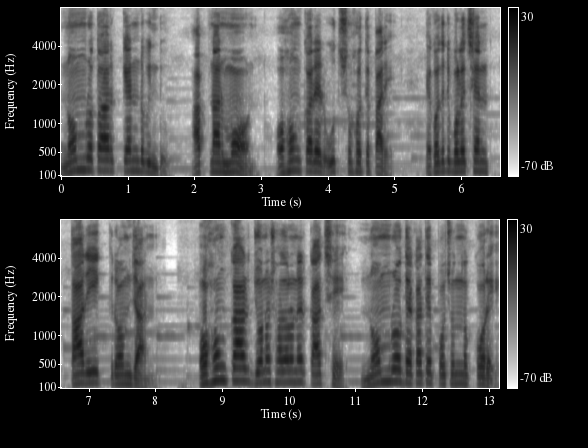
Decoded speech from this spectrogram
নম্রতার কেন্দ্রবিন্দু, আপনার মন অহংকারের উৎস হতে পারে। একথাটি বলেছেন তারিক রমজান। অহংকার জনসাধারণের কাছে নম্র দেখাতে পছন্দ করে।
